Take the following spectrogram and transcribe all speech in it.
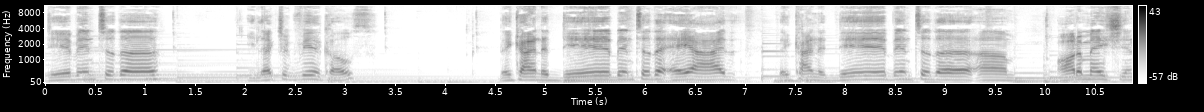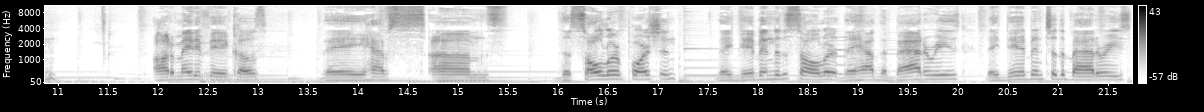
dib into the electric vehicles. They kind of dib into the AI. They kind of dib into the um, automation automated vehicles. They have um, the solar portion. They dip into the solar. They have the batteries. They dip into the batteries.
